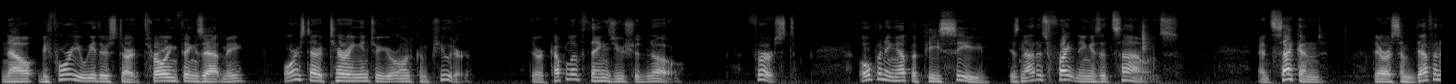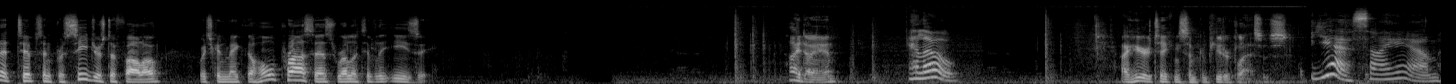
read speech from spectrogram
Now, before you either start throwing things at me or start tearing into your own computer, there are a couple of things you should know. First, opening up a PC is not as frightening as it sounds. And second, there are some definite tips and procedures to follow which can make the whole process relatively easy. Hi, Diane. Hello. I hear you're taking some computer classes. Yes, I am.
